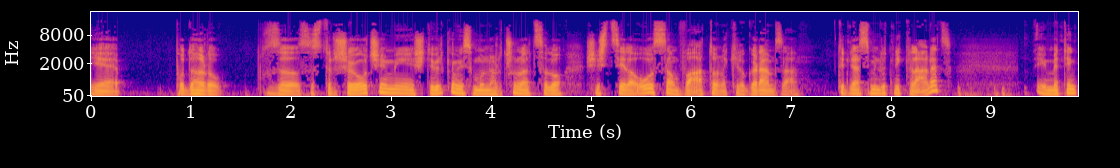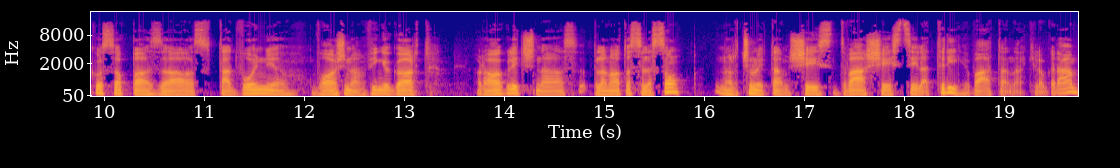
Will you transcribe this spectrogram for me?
je podaril z zastrašujočimi številkami, smo naračunali celo 6,8 vatov na kilogram za 13-minutni klanec. In medtem ko so pa za ta dvojni vožnja Vingegard Roglič na planoto Seleson naračunali tam 6,2-6,3 vata na kilogram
